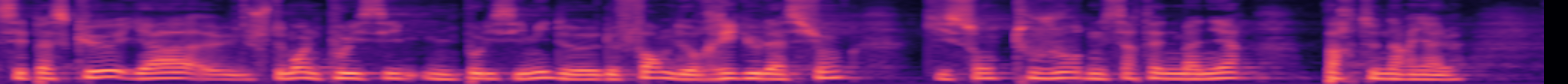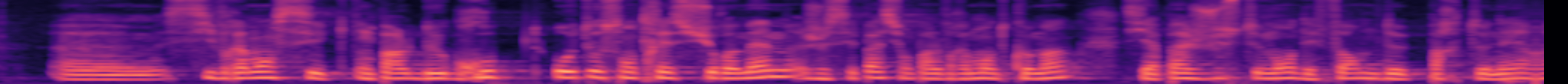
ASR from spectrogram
c'est parce qu'il y a euh, justement une polysémie, une de, formes de régulation qui sont toujours d'une certaine manière partenariales. Euh, si vraiment on parle de groupes auto-centrés sur eux-mêmes, je ne sais pas si on parle vraiment de commun, s'il n'y a pas justement des formes de partenaires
